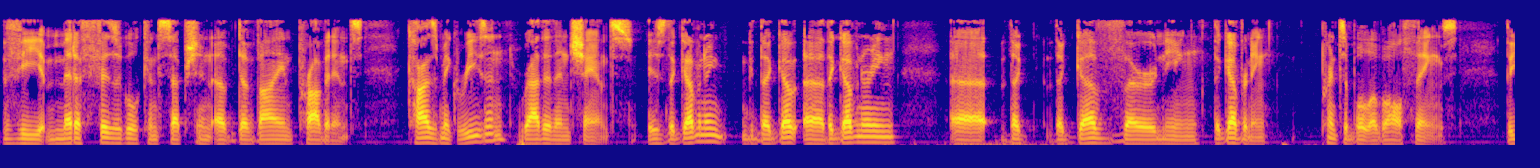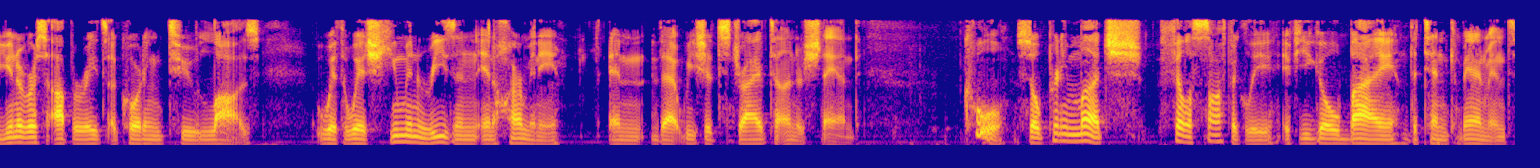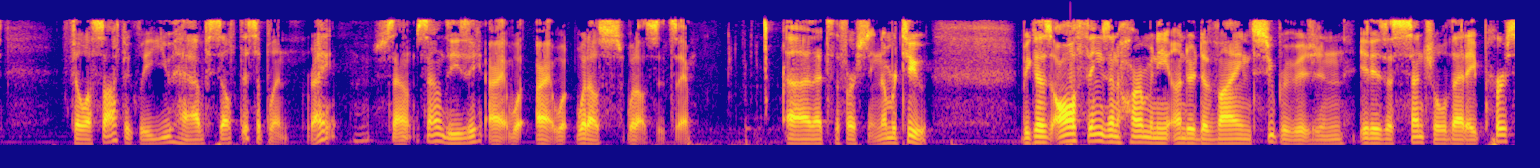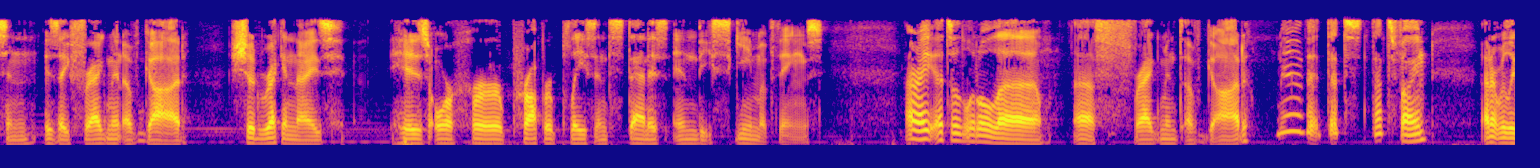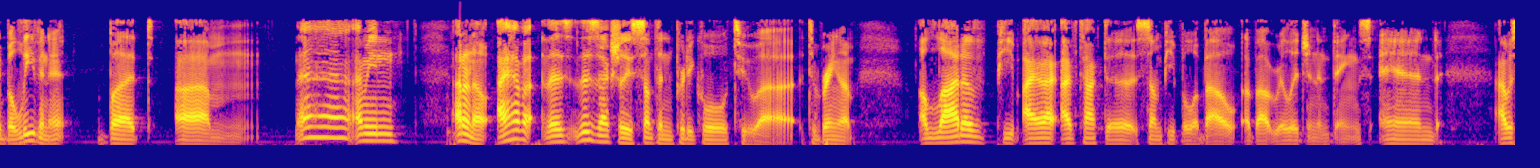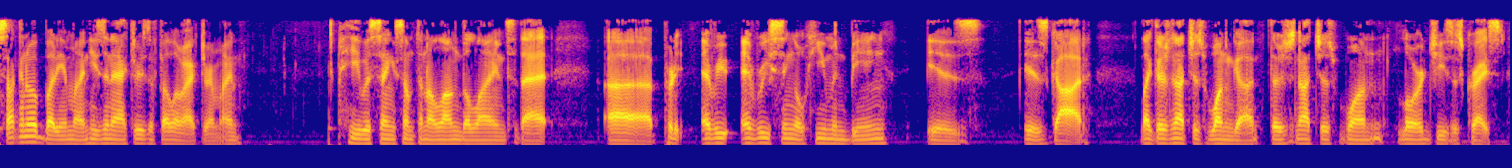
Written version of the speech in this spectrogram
the metaphysical conception of divine providence. Cosmic reason rather than chance is the governing the gov, uh, the governing uh, the the governing the governing principle of all things. The universe operates according to laws with which human reason in harmony and that we should strive to understand. Cool. So, pretty much philosophically, if you go by the Ten Commandments, philosophically you have self discipline, right? Sound, sounds easy. All right. What, all right. What, what else? What else did it say? Uh, that's the first thing. Number two, because all things in harmony under divine supervision, it is essential that a person is a fragment of God should recognize his or her proper place and status in the scheme of things. All right, that's a little uh, uh, fragment of God. Yeah, that, that's that's fine. I don't really believe in it, but um, eh, I mean, I don't know. I have a this, this is actually something pretty cool to uh, to bring up. A lot of people, I, I've talked to some people about about religion and things, and I was talking to a buddy of mine. He's an actor. He's a fellow actor of mine. He was saying something along the lines that uh, pretty every every single human being is is God. Like there's not just one God. There's not just one Lord Jesus Christ.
